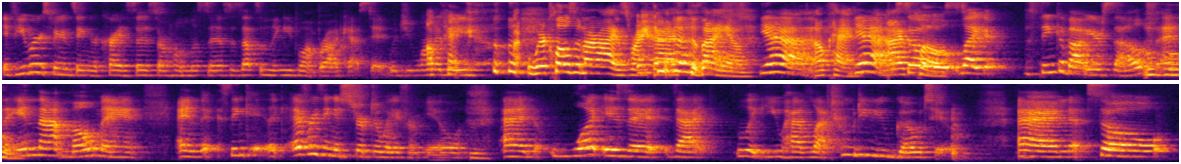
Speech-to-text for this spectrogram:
If you were experiencing a crisis or homelessness, is that something you'd want broadcasted? Would you want okay. to be? we're closing our eyes, right, guys? Because I am. Yeah. Okay. Yeah. Eyes so, closed. like, think about yourself, mm-hmm. and in that moment, and think like everything is stripped away from you, mm-hmm. and what is it that like you have left? Who do you go to? And so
